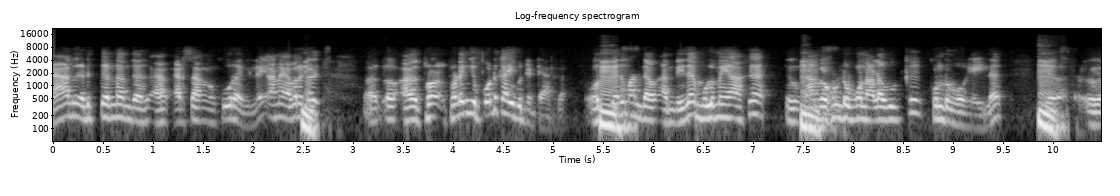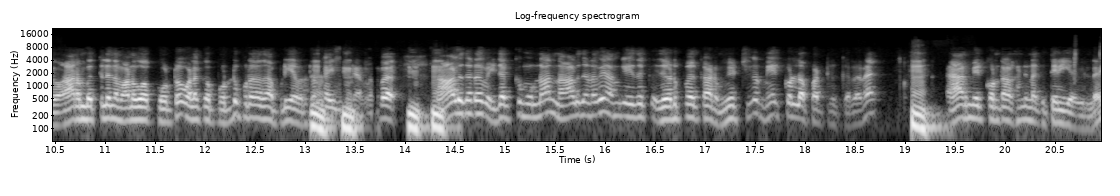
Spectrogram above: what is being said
யார் எடுத்துன்னு அந்த அரசாங்கம் கூறவில்லை. ஆனா அவர்கள் தொடங்கி போட்டு கைவிட்டுட்டார்கள். ஒருத்தரும் அந்த அந்த இதை முழுமையாக நாங்க கொண்டு போன அளவுக்கு கொண்டு போகையில ஆரம்பத்துல இந்த மனுவை போட்டு வழக்க போட்டு பிறகு அப்படியே அவர்கள் கைவிட்டார்கள் நாலு தடவை இதற்கு முன்னால் நாலு தடவை அங்கே இதுக்கு இது எடுப்பதற்கான முயற்சிகள் மேற்கொள்ளப்பட்டிருக்கிறன. யார் மேற்கொண்டார்கள் எனக்கு தெரியவில்லை.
